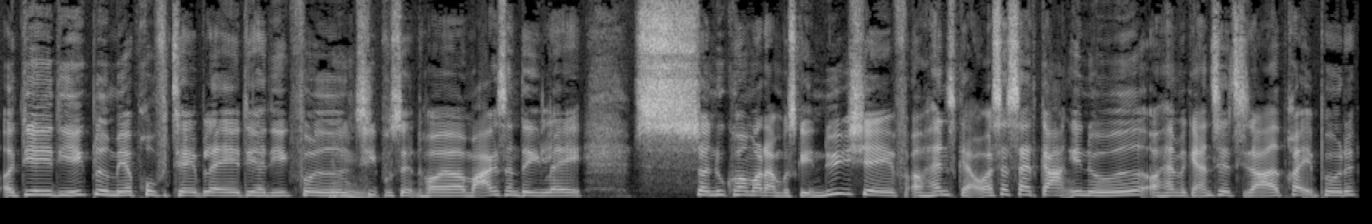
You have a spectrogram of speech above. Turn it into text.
og det er de ikke blevet mere profitable af, det har de ikke fået hmm. 10% højere markedsandel af, så nu kommer der måske en ny chef, og han skal også have sat gang i noget, og han vil gerne sætte sit eget præg på det,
